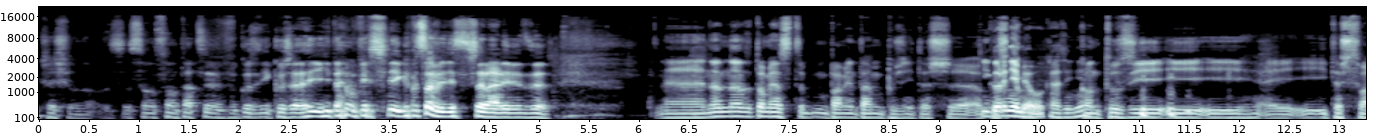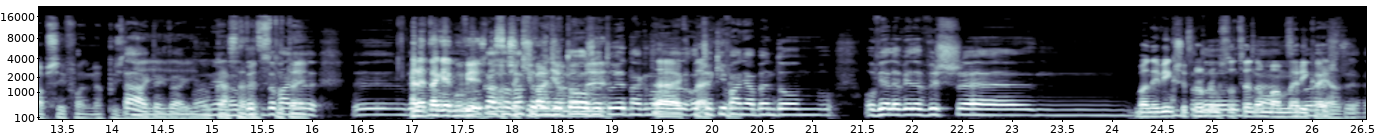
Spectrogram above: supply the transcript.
Grzesiu, no, są, są tacy w Górniku, że i tam pierwszy ligowcowie nie strzelali, więc wiesz... E, no, no, natomiast pamiętam później też e, Igor nie miał okazji, nie? kontuzji i, i, i, i też słabszej formy później tak, tak, tak. No, Lukasa, nie, no, zdecydowanie, tutaj... yy, wiesz, Ale tak no, jak mówisz, Lukasa no, zawsze będzie to, mamy... że tu jednak no, tak, tak oczekiwania tak, będą o wiele, wiele wyższe. Mm, Bo największy problem do, z oceną tak, ma Ameryka Janzy.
